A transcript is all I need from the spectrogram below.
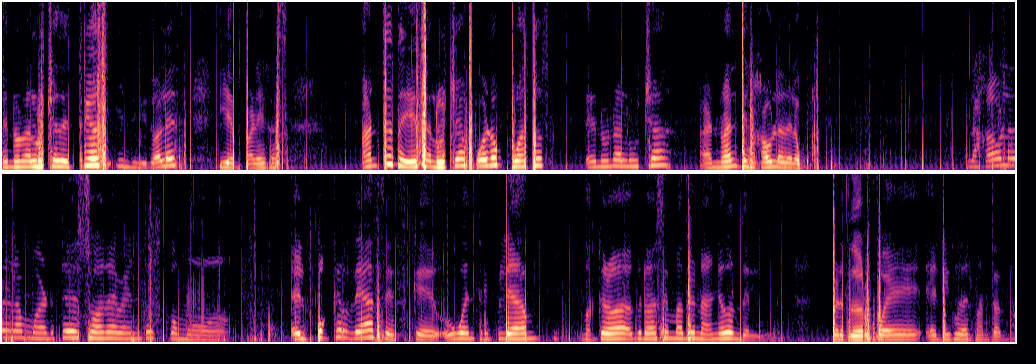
en una lucha de tríos individuales y en parejas. Antes de esa lucha fueron puestos en una lucha anual de Jaula de la Muerte. La jaula de la muerte son eventos como el póker de haces que hubo en AAA, no creo, creo hace más de un año, donde el perdedor fue el hijo del fantasma.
